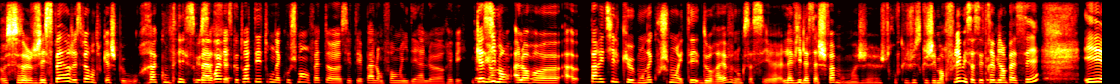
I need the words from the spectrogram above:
Euh, j'espère, j'espère. En tout cas, je peux vous raconter ce que bah ça fait. Parce que toi, dès ton accouchement, en fait, euh, c'était pas l'enfant idéal euh, rêvé. Quasiment. Alors, paraît-il que mon accouchement était de rêve. Donc ça, c'est la vie de la sage-femme. moi, je, trouve que juste que j'ai morflé, mais ça s'est très bien passé. Et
